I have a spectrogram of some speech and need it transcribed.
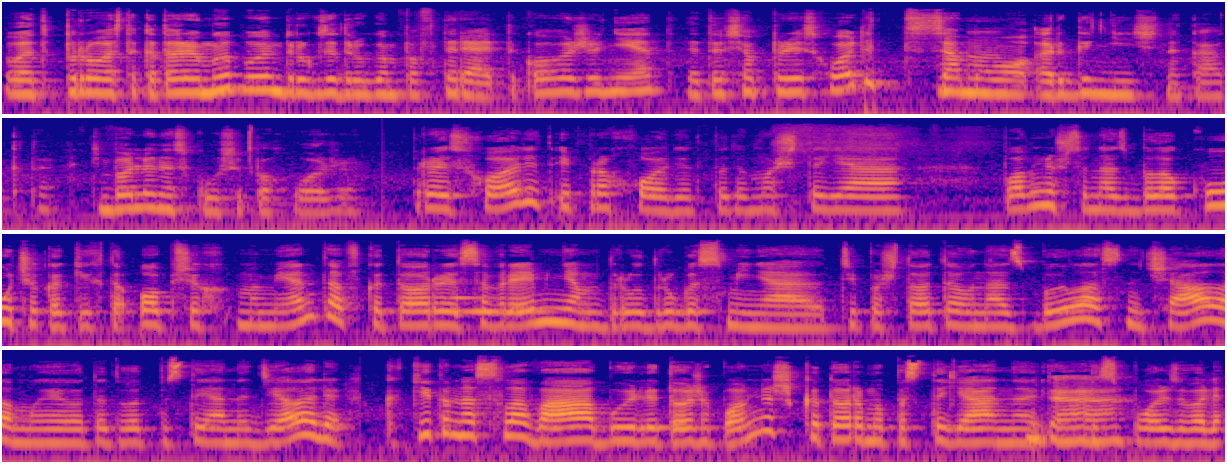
вот просто, которое мы будем друг за другом повторять. Такого же нет. Это все происходит само, органично как-то. Тем более у нас вкусы похожи. происходит и проходит, потому что я помню, что у нас была куча каких-то общих моментов, которые со временем друг друга сменяют. Типа что-то у нас было сначала, мы вот это вот постоянно делали. Какие-то у нас слова были тоже, помнишь, которые мы постоянно Да. использовали.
